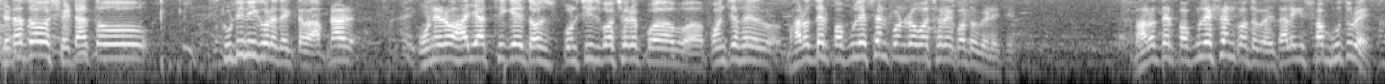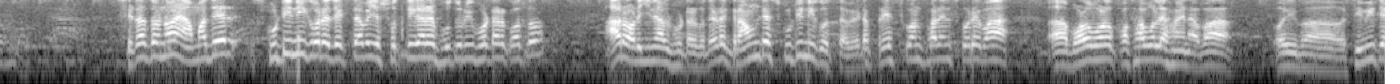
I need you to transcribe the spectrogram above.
সেটা তো সেটা তো স্কুটিনি করে দেখতে হবে। আপনার পনেরো হাজার থেকে দশ পঁচিশ বছরে পঞ্চাশ হাজার- ভারতের পপুলেশন পনেরো বছরে কত বেড়েছে? ভারতের পপুলেশন কত বেড়েছে তাহলে কি সব ভুতুরে সেটা তো নয় আমাদের স্কুটিনি করে দেখতে হবে যে সত্যিকারের ভুতুরি ভোটার কত আর অরিজিনাল ভোটার কত। এটা গ্রাউন্ডে স্কুটিনি করতে হবে। এটা প্রেস কনফারেন্স করে বা বড় বড় কথা বলে হয় না বা ওই টিভিতে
